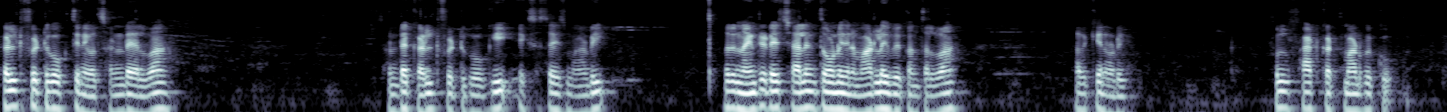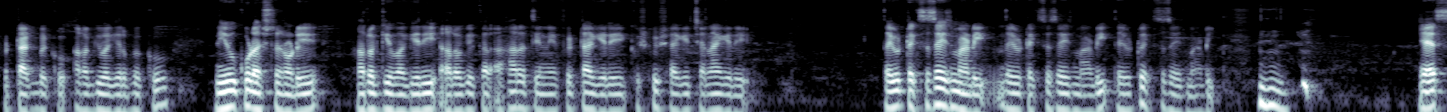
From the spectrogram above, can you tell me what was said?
ಕಲ್ಟ್ ಫಿಟ್ಗೆ ಹೋಗ್ತೀನಿ ಇವತ್ತು ಸಂಡೇ ಅಲ್ವಾ? ಸಂಡೇ ಕಲ್ಟ್ ಫಿಟ್ಗೆ ಹೋಗಿ ಎಕ್ಸಸೈಸ್ ಮಾಡಿ. ಅಂದರೆ ನೈಂಟಿ ಡೇಸ್ ಚಾಲೆಂಜ್ ತೊಗೊಂಡಿದ್ದೀನಿ, ಮಾಡಲೇಬೇಕಂತಲ್ವಾ? ಅದಕ್ಕೆ ನೋಡಿ. ಫುಲ್ ಫ್ಯಾಟ್ ಕಟ್ ಮಾಡಬೇಕು ಫಿಟ್ ಆಗಬೇಕು, ಆರೋಗ್ಯವಾಗಿರಬೇಕು. ನೀವು ಕೂಡ ಅಷ್ಟೇ ನೋಡಿ, ಆರೋಗ್ಯವಾಗಿರಿ, ಆರೋಗ್ಯಕರ ಆಹಾರ ತಿನ್ನಿ ಫಿಟ್ ಆಗಿರಿ, ಖುಷಿ ಖುಷಿಯಾಗಿ ಚೆನ್ನಾಗಿರಿ. ದಯವಿಟ್ಟು ಎಕ್ಸಸೈಸ್ ಮಾಡಿ, ದಯವಿಟ್ಟು ಎಕ್ಸಸೈಸ್ ಮಾಡಿ, ದಯವಿಟ್ಟು ಎಕ್ಸಸೈಸ್ ಮಾಡಿ. ಎಸ್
